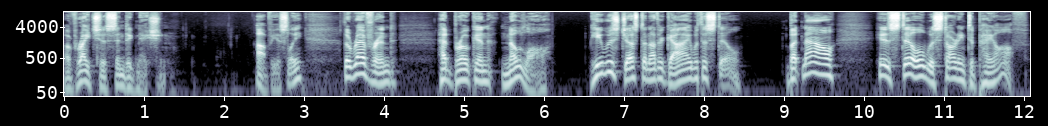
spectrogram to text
of righteous indignation. Obviously, the Reverend had broken no law. He was just another guy with a still. But now, his still was starting to pay off.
